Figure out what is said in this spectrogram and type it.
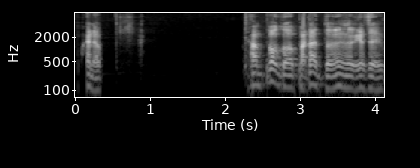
Bueno. Tampoco para tanto, ¿eh?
